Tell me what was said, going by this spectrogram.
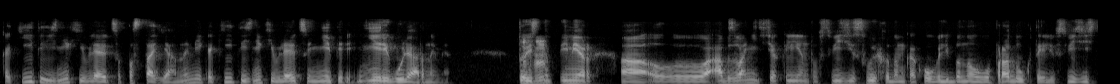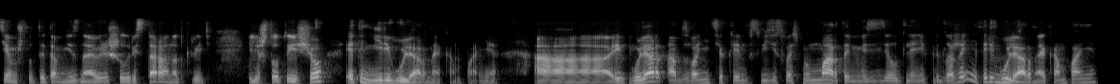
какие-то из них являются постоянными, какие-то из них являются нерегулярными. То uh-huh. есть, например, а, обзвонить всех клиентов в связи с выходом какого-либо нового продукта или в связи с тем, что ты там, не знаю, решил ресторан открыть или что-то еще, это нерегулярная компания. А регуляр, обзвонить всех клиентов в связи с 8 марта и сделать для них предложение, это регулярная компания.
